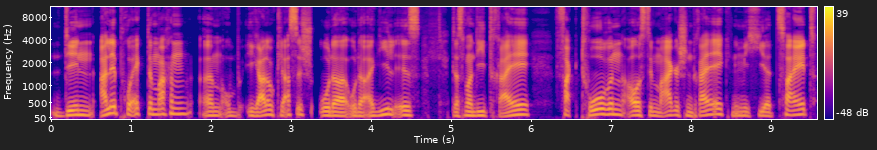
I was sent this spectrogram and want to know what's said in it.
den alle Projekte machen, ähm, ob, egal ob klassisch oder, oder agil ist, dass man die drei Faktoren aus dem magischen Dreieck, nämlich hier Zeit,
